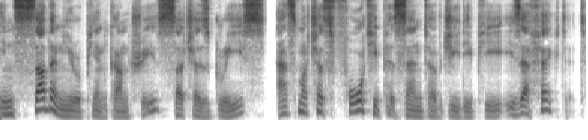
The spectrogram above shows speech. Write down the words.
In southern European countries, such as Greece, as much as 40% of GDP is affected.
